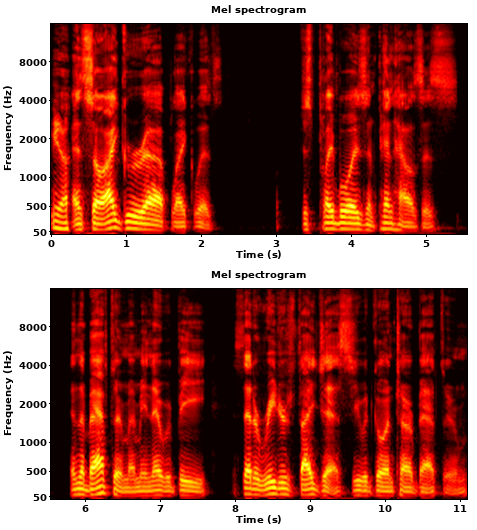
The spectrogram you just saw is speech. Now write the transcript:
Yeah. And so I grew up like with just Playboys and penthouses in the bathroom. I mean, there would be, instead of Reader's Digest, you would go into our bathroom,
